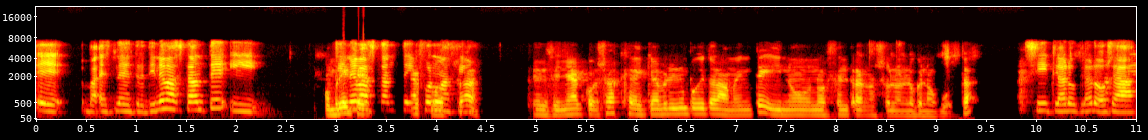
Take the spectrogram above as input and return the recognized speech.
eh, es- entretiene bastante y Hombre, tiene te bastante enseña información. cosas, te enseña cosas que hay que abrir un poquito la mente y no nos centrarnos solo en lo que nos gusta. Sí, claro, claro. O sea.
